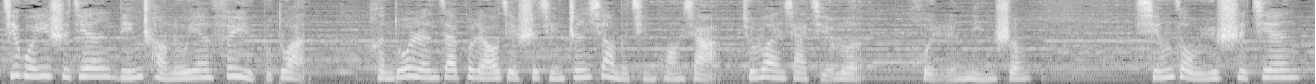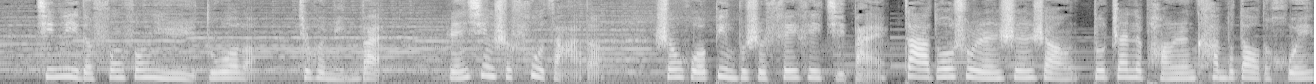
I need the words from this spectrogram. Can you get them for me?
结果一时间林场流言蜚语不断，很多人在不了解事情真相的情况下就乱下结论，毁人名声。行走于世间，经历的风风雨雨多了，就会明白，人性是复杂的，生活并不是非黑即白，大多数人身上都沾着旁人看不到的灰。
